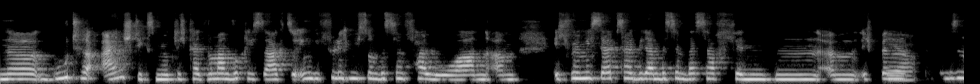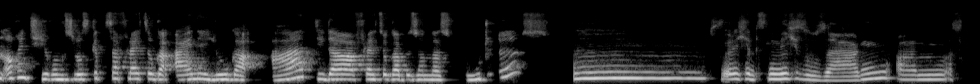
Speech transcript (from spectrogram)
eine gute Einstiegsmöglichkeit, wenn man wirklich sagt, so irgendwie fühle ich mich so ein bisschen verloren, ähm, ich will mich selbst halt wieder ein bisschen besser finden, ähm, ich bin ja. ein bisschen orientierungslos. Gibt es da vielleicht sogar eine Yoga-Art, die da vielleicht sogar besonders gut ist? Mm, würde ich jetzt nicht so sagen. Ähm, es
